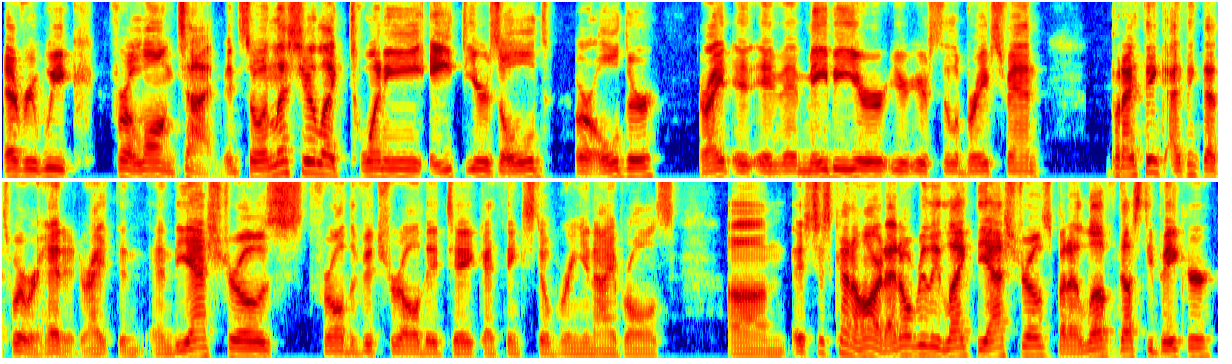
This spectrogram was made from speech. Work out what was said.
every week for a long time, and so unless you're like 28 years old or older, right, it, it, maybe you're, you're you're still a Braves fan but I think I think that's where we're headed, right? And and the Astros, for all the vitriol they take, I think still bring in eyeballs. Um, it's just kind of hard. I don't really like the Astros, but I love Dusty Baker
